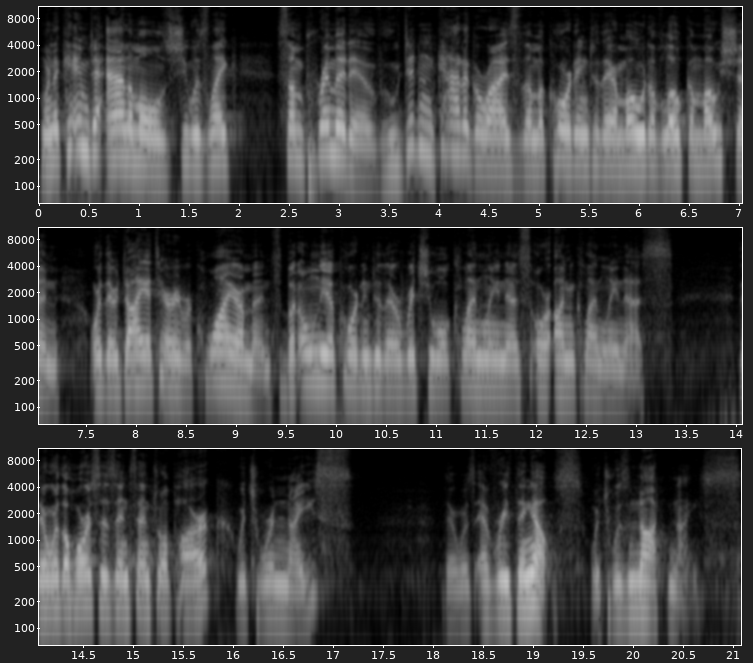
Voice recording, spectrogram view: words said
When it came to animals, she was like some primitive who didn't categorize them according to their mode of locomotion or their dietary requirements, but only according to their ritual cleanliness or uncleanliness. There were the horses in Central Park, which were nice. There was everything else, which was not nice.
